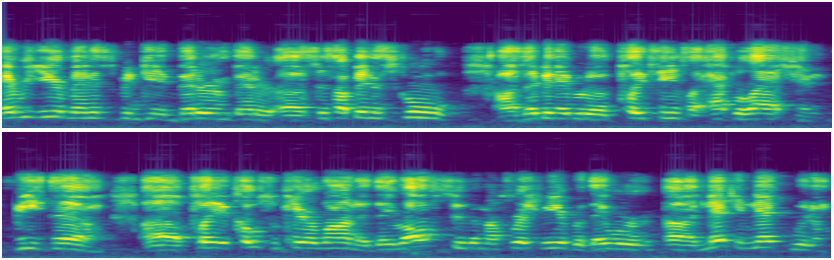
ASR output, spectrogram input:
Every year, man, it's been getting better and better. Uh, since I've been in school, uh, they've been able to play teams like Appalachian, beat them, uh, play at Coastal Carolina. They lost to them my freshman year, but they were uh, neck and neck with them.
